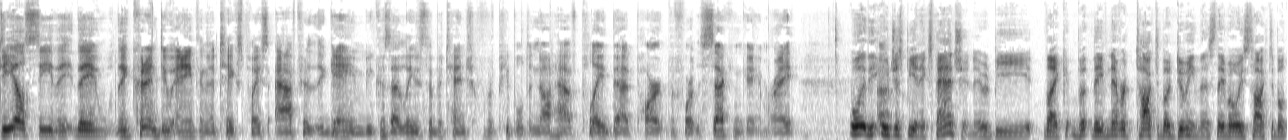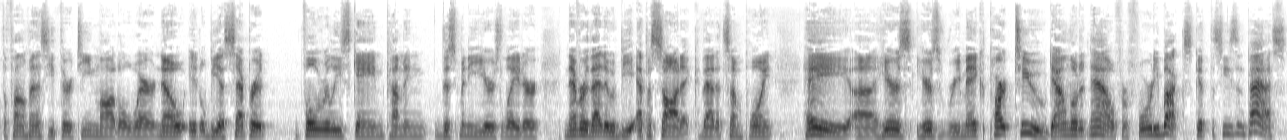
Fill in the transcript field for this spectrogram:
DLC they, they they couldn't do anything that takes place after the game because that leaves the potential for people to not have played that part before the second game, right? Well, it, it would uh, just be an expansion. It would be like, but they've never talked about doing this. They've always talked about the Final Fantasy 13 model, where no, it'll be a separate full release game coming this many years later. Never that it would be episodic. That at some point, hey, uh, here's here's remake part two. Download it now for forty bucks. Get the season pass.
